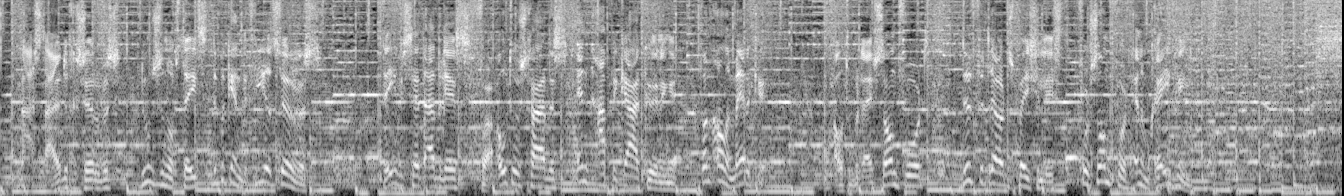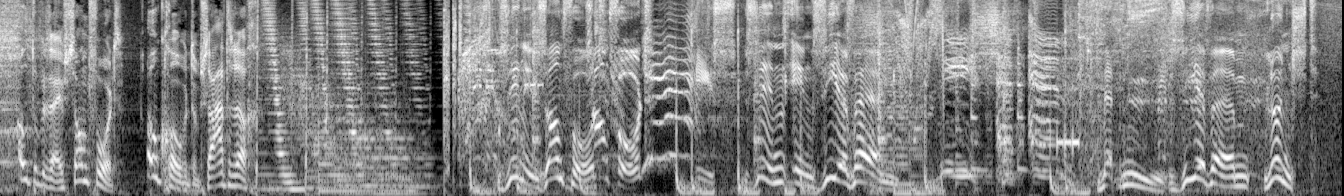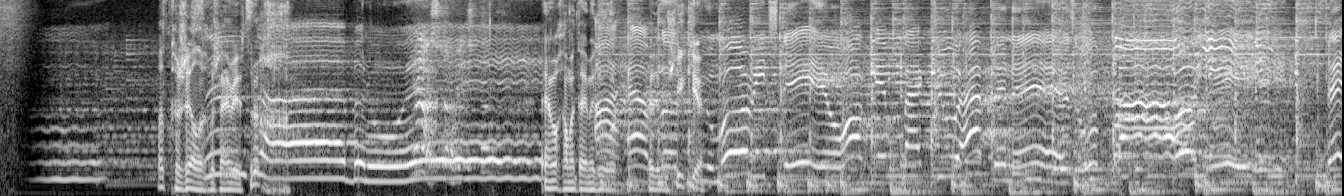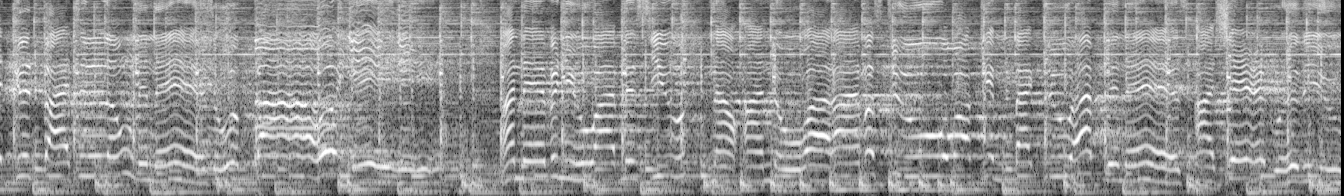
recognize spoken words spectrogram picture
Naast de huidige service doen ze nog steeds de bekende Fiat-service. DWZ-adres voor autoschades en APK-keuringen van alle merken. Autobedrijf Zandvoort, de vertrouwde specialist voor Zandvoort en omgeving. Autobedrijf Zandvoort, ook geopend op zaterdag. Zin in Zandvoort, Zandvoort is zin in ZFM. ZFM. Met nu ZFM luncht. Wat gezellig, we zijn weer terug. En we gaan meteen weer door met een muziekje. never knew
